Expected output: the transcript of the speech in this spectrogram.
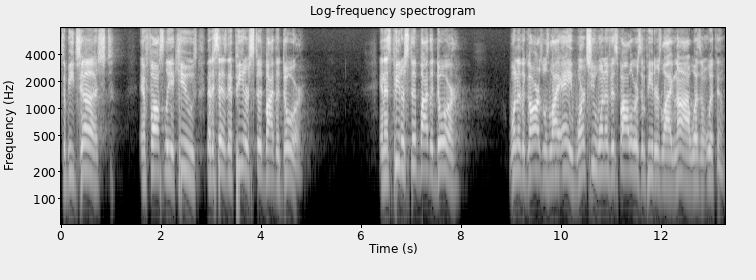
to be judged and falsely accused, that it says that Peter stood by the door. And as Peter stood by the door, one of the guards was like, Hey, weren't you one of his followers? And Peter's like, Nah, I wasn't with him.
